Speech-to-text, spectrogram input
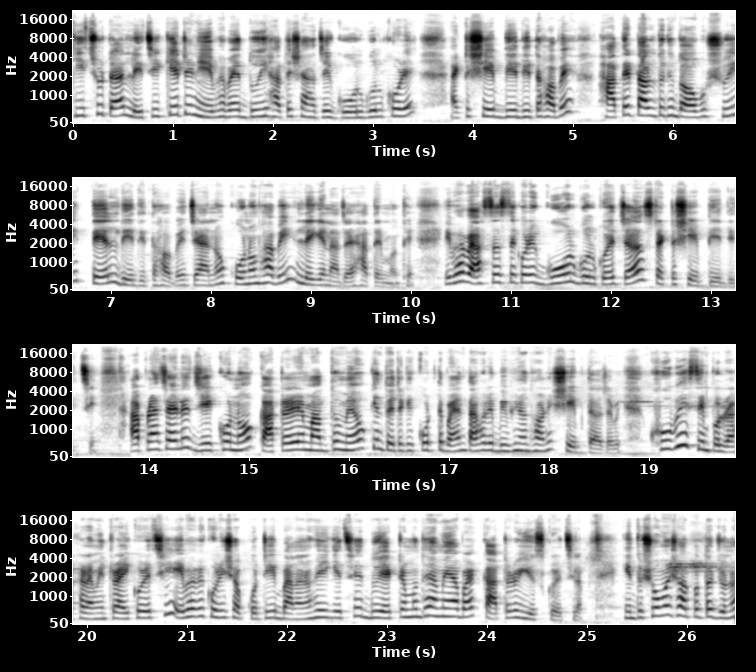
কিছুটা লেচি কেটে নিয়ে এভাবে দুই হাতের সাহায্যে গোল গোল করে একটা শেপ দিয়ে দিতে হবে। হাতের তালুতে কিন্তু অবশ্যই তেল দিয়ে দিতে হবে, যেন কোনোভাবেই লেগে না যায় হাতের মধ্যে। এভাবে আস্তে আস্তে করে গোল গোল করে জাস্ট একটা শেপ দিয়ে দিচ্ছি। আপনারা চাইলে যে কোনো কাটারের মাধ্যমেও কিন্তু এটাকে করতে পারেন, তাহলে বিভিন্ন ধরনের শেপ দেওয়া যাবে। খুবই সিম্পল রাখার আমি ট্রাই করেছি, এভাবে করি সবকটি বানানো হয়ে গেছে। দুই একটার মধ্যে আমি আবার কাটারও ইউজ করেছিলাম। কিন্তু সময় স্বল্পতার জন্য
